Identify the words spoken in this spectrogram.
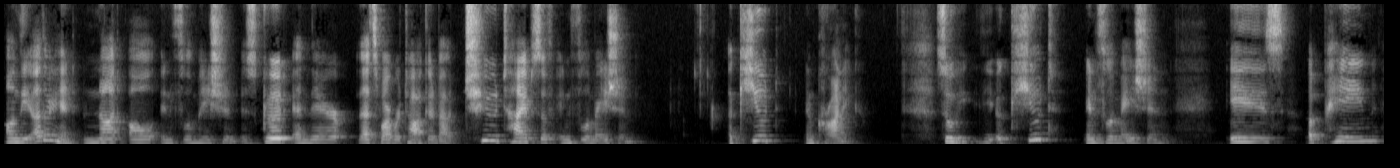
on the other hand, not all inflammation is good. And there, that's why we're talking about two types of inflammation acute and chronic. So, the acute inflammation is a pain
